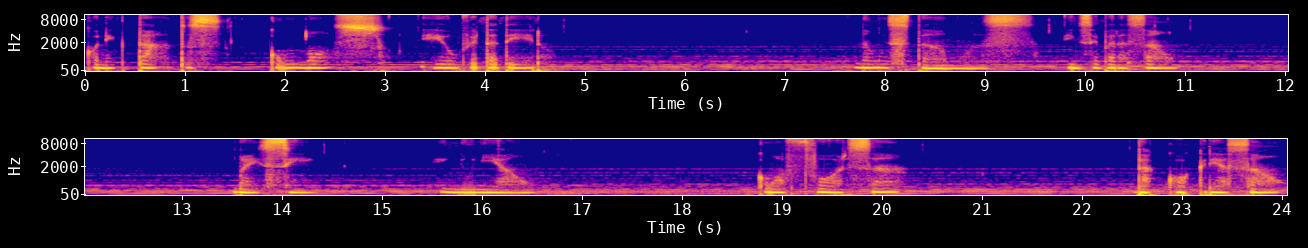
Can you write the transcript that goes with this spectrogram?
conectados com o nosso eu verdadeiro, não estamos em separação, mas sim em união com a força da cocriação.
